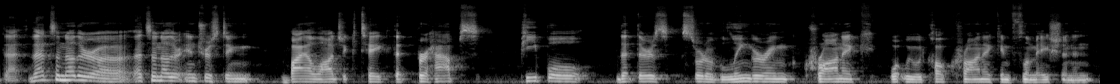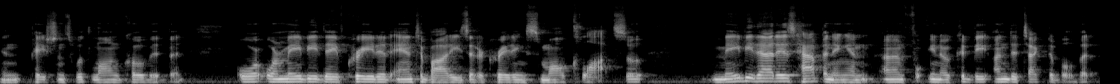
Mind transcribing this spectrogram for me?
That that's another uh, that's another interesting biologic take that perhaps people that there's sort of lingering chronic what we would call chronic inflammation in, in patients with long COVID, but or or maybe they've created antibodies that are creating small clots. So maybe that is happening and, and you know could be undetectable, but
